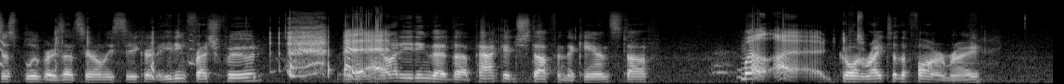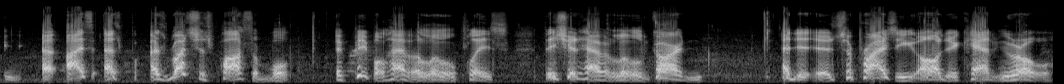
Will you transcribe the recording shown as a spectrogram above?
just blueberries. That's your only secret. Eating fresh food, and not eating the the packaged stuff and the canned stuff. Well, uh, going right to the farm, right? As as as much as possible, if people have a little place, they should have a little garden, and it, it's surprising all you can grow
